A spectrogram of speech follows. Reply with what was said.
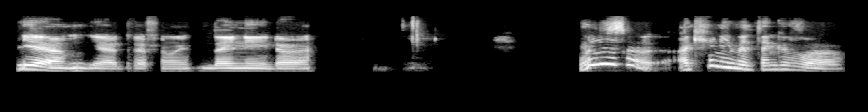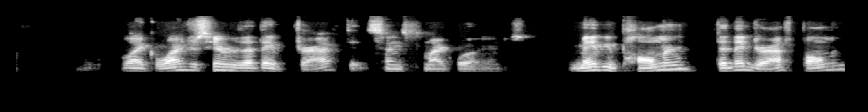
Yeah, yeah, definitely. They need uh when is that? I can't even think of a like wide receiver that they've drafted since Mike Williams. Maybe Palmer. Did they draft Palmer?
